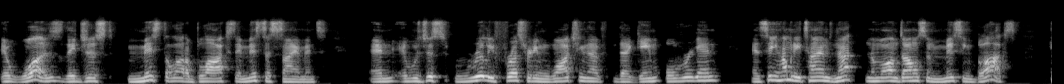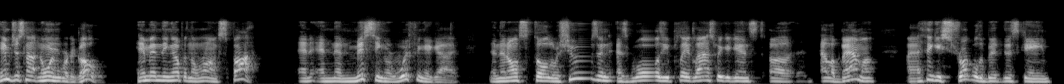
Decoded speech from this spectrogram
It was. They just missed a lot of blocks. They missed assignments, and it was just really frustrating watching that that game over again and seeing how many times not Navaughn Donaldson missing blocks, him just not knowing where to go, him ending up in the wrong spot, and and then missing or whiffing a guy, and then also Louis Shoes, and as well as he played last week against uh, Alabama. I think he struggled a bit this game,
